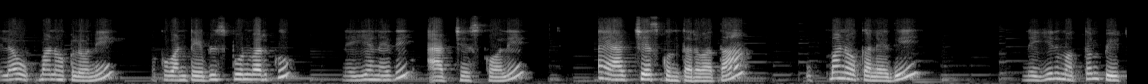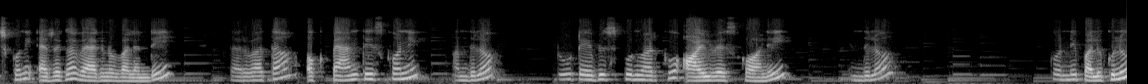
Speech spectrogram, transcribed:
ఇలా ఉప్మా నూకలోని ఒక వన్ టేబుల్ స్పూన్ వరకు నెయ్యి అనేది యాడ్ చేసుకోవాలి. యాడ్ చేసుకున్న తర్వాత ఉప్మా నూక అనేది నెయ్యిని మొత్తం పీల్చుకొని ఎర్రగా వేగనివ్వాలండి. తర్వాత ఒక ప్యాన్ తీసుకొని అందులో టూ టేబుల్ స్పూన్ వరకు ఆయిల్ వేసుకోవాలి. ఇందులో కొన్ని పలుకులు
